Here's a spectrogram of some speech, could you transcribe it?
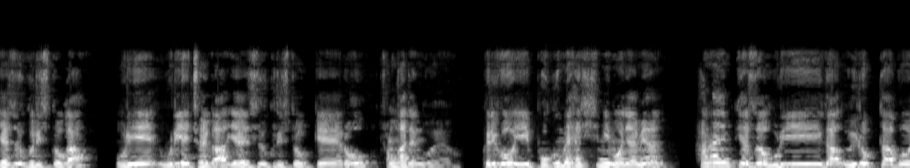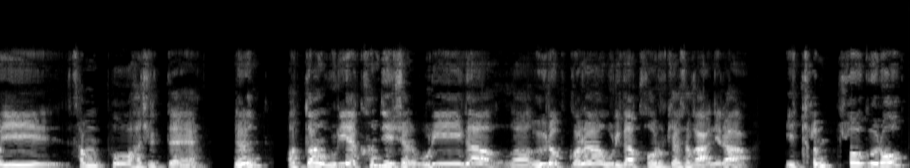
예수 그리스도가 우리의, 우리의 죄가 예수 그리스도께로 정가된 거예요. 그리고 이 복음의 핵심이 뭐냐면 하나님께서 우리가 의롭다고 이 선포하실 때는 어떠한 우리의 컨디션, 우리가 어, 의롭거나 우리가 거룩해서가 아니라 이 전적으로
